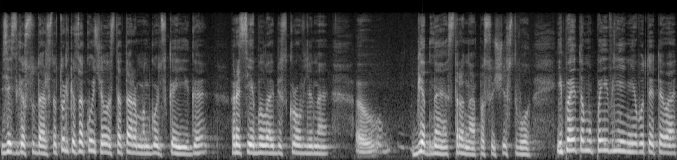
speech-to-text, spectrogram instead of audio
здесь государство. Только закончилась татаро-монгольская ига. Россия была обескровлена э, бедная страна по существу. И поэтому появление вот этого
